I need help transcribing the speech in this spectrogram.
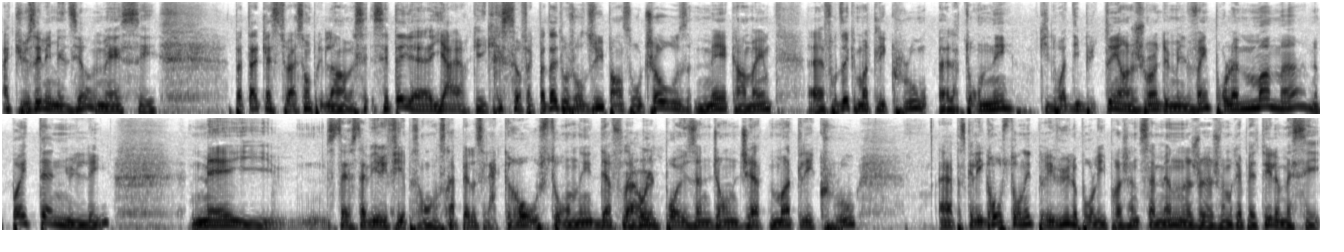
accuser les médias, mais c'est. Peut-être la situation pris de l'envers. C'était euh, hier qu'il a écrit ça. Fait que peut-être aujourd'hui, il pense à autre chose, mais quand même, il euh, faut dire que Motley Crue, la tournée qui doit débuter en juin 2020, pour le moment, n'a pas été annulée. Mais c'était à vérifier. Parce qu'on se rappelle, c'est la grosse tournée Def ben Leppard, Poison, Joan Jett, Motley Crue. Euh, parce que les grosses tournées de prévues là, pour les prochaines semaines, je, vais me répéter, là, mais c'est,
